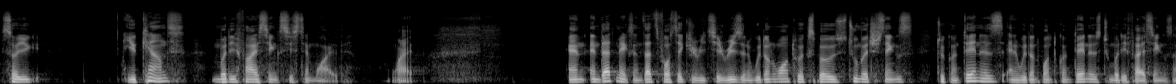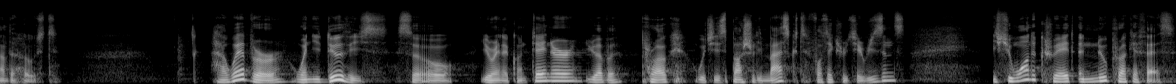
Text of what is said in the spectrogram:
so you, you can't modify things system-wide, right? And, and that makes sense. That's for security reason. We don't want to expose too much things to containers, and we don't want containers to modify things on the host. However, when you do this, so you're in a container, you have a proc which is partially masked for security reasons. If you want to create a new procfs,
